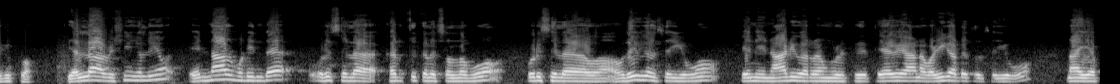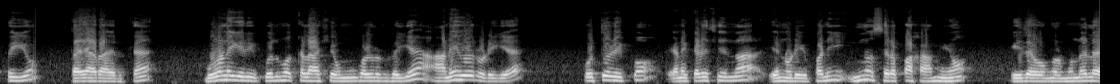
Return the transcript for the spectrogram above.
இருக்கும். எல்லா விஷயங்களையும் என்னால் முடிந்த ஒரு சில கருத்துக்களை சொல்லவும் ஒரு சில உதவிகள் செய்யவும் என்னை நாடி வர்றவங்களுக்கு தேவையான வழிகாட்டுதல் செய்யவும் நான் எப்பயும் தயாராக இருக்கேன். புவனகிரி பொதுமக்களாகிய உங்களுடைய அனைவருடைய ஒத்துழைப்பும் எனக்கு கிடைச்சதுன்னா என்னுடைய பணி இன்னும் சிறப்பாக அமையும். இதை உங்கள் முன்னில்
